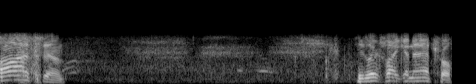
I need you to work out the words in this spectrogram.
Awesome. He looks like a natural.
